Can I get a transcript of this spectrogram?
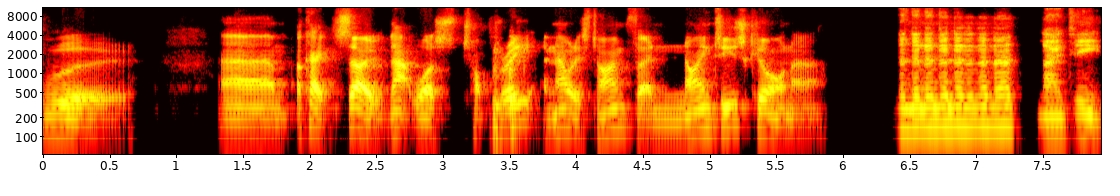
Whoa. Um, okay, so that was top three, and now it is time for 90s Corner. No, no, no, no, no, no, no. 19.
